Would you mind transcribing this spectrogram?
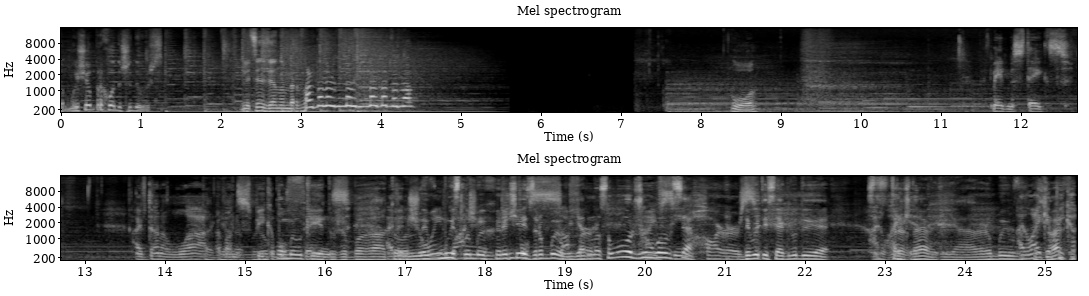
Тому що приходиш і дивишся. Ліцензія номер. О, made mistakes. I've done a lot Так, of unspeakable помилки things. дуже I've багато невмислимих речей people зробив. Я suffer. I've насолоджувався дивитися, як люди. Страждають. Я робив жахи.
